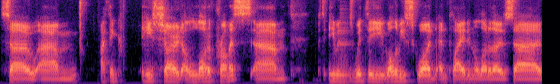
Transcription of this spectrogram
So um, I think he's showed a lot of promise. Um, he was with the Wallabies squad and played in a lot of those uh,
